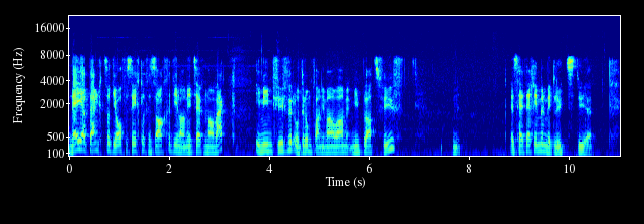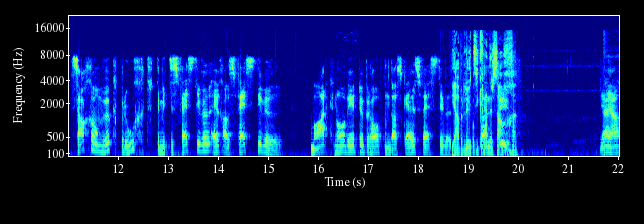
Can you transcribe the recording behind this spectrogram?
Nein, ich denke, so die offensichtlichen Sachen, die lasse ich jetzt mal weg in meinem Fünfer und darum fange ich mal an mit meinem Platz 5. Es hat echt immer mit Leuten zu tun. Sachen, die man wirklich braucht, damit das Festival echt als Festival wahrgenommen wird überhaupt und als geiles Festival. Ja, aber Leute, sie kennen. Sachen. Ja, ja,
